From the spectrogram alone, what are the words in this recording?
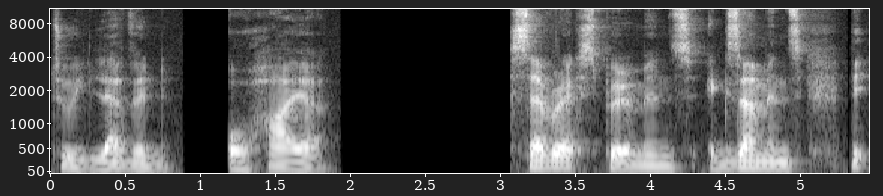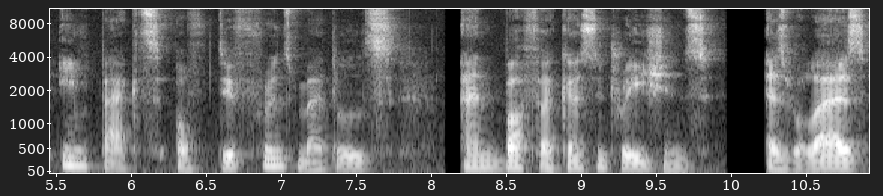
to 11 or higher. Several experiments examined the impacts of different metals and buffer concentrations, as well as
